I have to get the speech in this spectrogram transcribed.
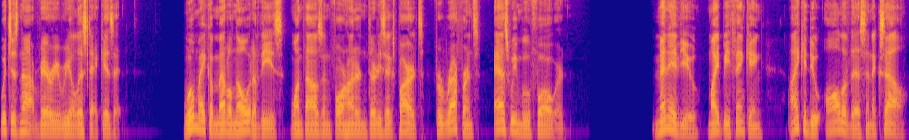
which is not very realistic, is it? We'll make a mental note of these 1,436 parts for reference as we move forward. Many of you might be thinking, I can do all of this in Excel.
